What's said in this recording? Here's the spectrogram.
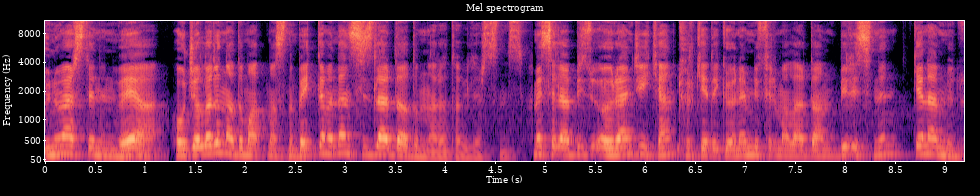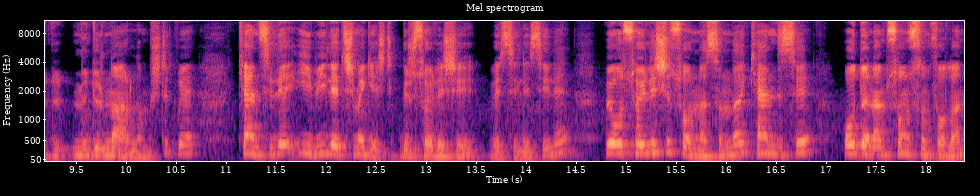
üniversitenin veya hocaların adım atmasını beklemeden sizler de adımlar atabilirsiniz. Mesela biz öğrenciyken Türkiye'deki önemli firmalardan birisinin genel müdür, müdürünü ağırlamıştık ve kendisiyle iyi bir iletişime geçtik bir söyleşi vesilesiyle ve o söyleşi sonrasında kendisi o dönem son sınıf olan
